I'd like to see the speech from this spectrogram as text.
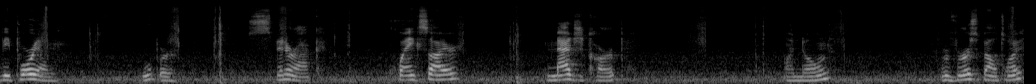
Vaporeon, Wooper, Spinarak, Quagsire, Magikarp, Unown, Reverse Baltoy,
